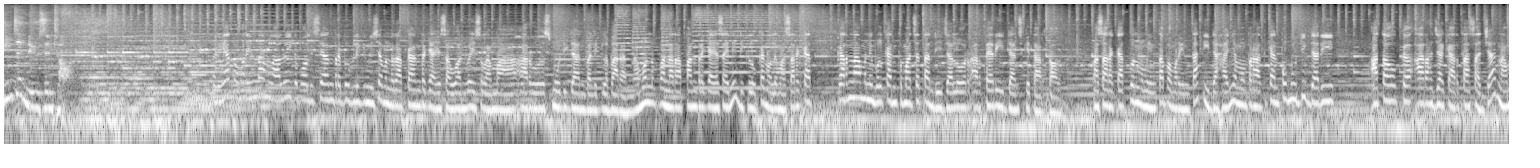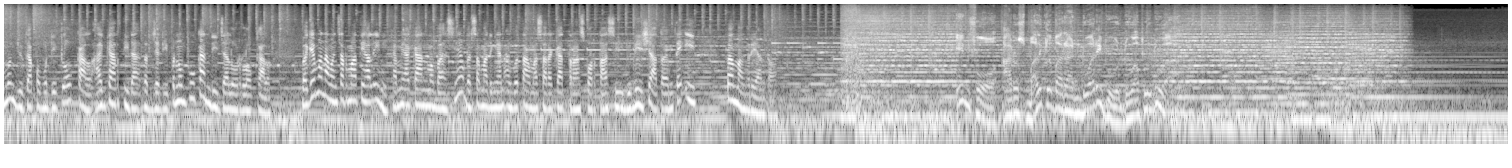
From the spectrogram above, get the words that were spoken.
Cinta News and Talk. Mengingat pemerintah melalui Kepolisian Republik Indonesia menerapkan rekayasa one way selama arus mudik dan balik lebaran. Namun penerapan rekayasa ini dikeluhkan oleh masyarakat karena menimbulkan kemacetan di jalur arteri dan sekitar tol. Masyarakat pun meminta pemerintah tidak hanya memperhatikan pemudik dari atau ke arah Jakarta saja, namun juga pemudik lokal agar tidak terjadi penumpukan di jalur lokal. Bagaimana mencermati hal ini? Kami akan membahasnya bersama dengan anggota Masyarakat Transportasi Indonesia atau MTI, Bambang Rianto. Info Arus Balik Lebaran 2022.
